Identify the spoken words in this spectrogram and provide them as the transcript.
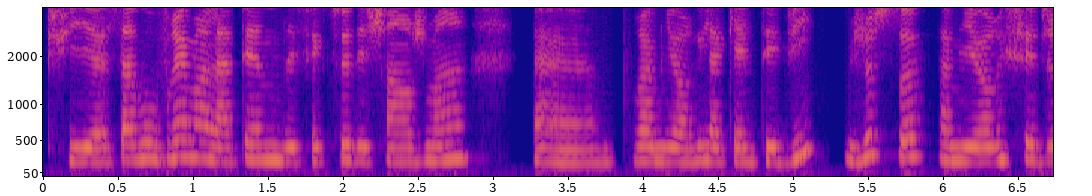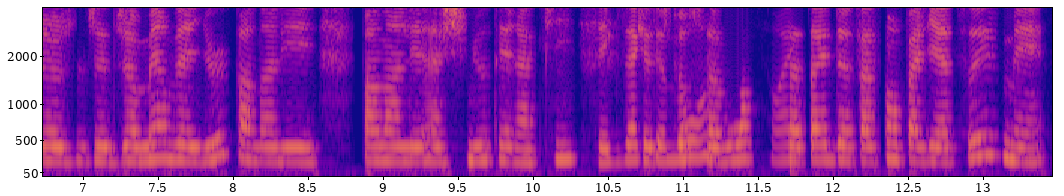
Puis euh, ça vaut vraiment la peine d'effectuer des changements. Euh, pour améliorer la qualité de vie. Juste ça, améliorer, c'est déjà, merveilleux pendant, les, pendant la chimiothérapie. C'est exactement. Que tu peux recevoir peut-être de façon palliative, mais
